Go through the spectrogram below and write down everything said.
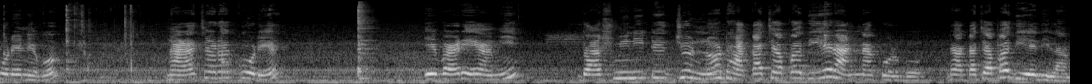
করে নেব। নাড়াচাড়া করে এবারে আমি দশ মিনিটের জন্য ঢাকা চাপা দিয়ে রান্না করব। ঢাকা চাপা দিয়ে দিলাম।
